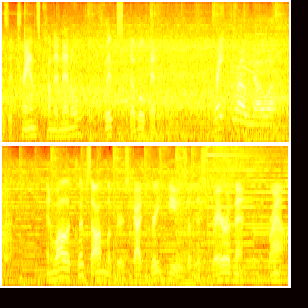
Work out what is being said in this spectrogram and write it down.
as a transcontinental eclipse doubleheader. Great throw, Noah. And while eclipse onlookers got great views of this rare event from the ground,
